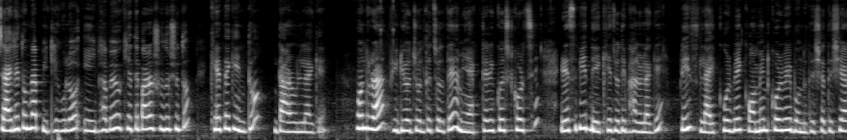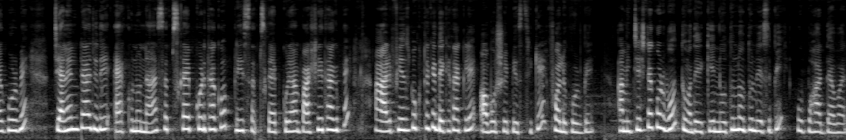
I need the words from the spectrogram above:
চাইলে তোমরা পিঠেগুলো এইভাবেও খেতে পারো শুধু শুধু। খেতে কিন্তু দারুণ লাগে। বন্ধুরা, ভিডিও চলতে চলতে আমি একটা রিকোয়েস্ট করছি। রেসিপি দেখে যদি ভালো লাগে প্লিজ লাইক করবে কমেন্ট করবে, বন্ধুদের সাথে শেয়ার করবে। চ্যানেলটা যদি এখনও না সাবস্ক্রাইব করে থাকো প্লিজ সাবস্ক্রাইব করে আমার পাশেই থাকবে। আর ফেসবুক থেকে দেখে থাকলে অবশ্যই পেজটিকে ফলো করবে। আমি চেষ্টা করব তোমাদেরকে নতুন নতুন রেসিপি উপহার দেওয়ার।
